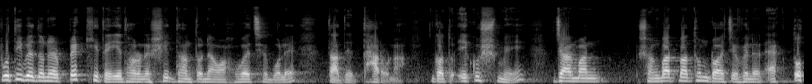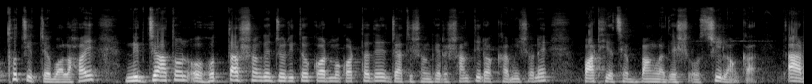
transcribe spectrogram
প্রতিবেদনের প্রেক্ষিতে এ ধরনের সিদ্ধান্ত নেওয়া হয়েছে বলে তাদের ধারণা। গত একুশ মে জার্মান সংবাদ মাধ্যম ডয়চে ভেলের এক তথ্যচিত্রে বলা হয়, নির্যাতন ও হত্যার সঙ্গে জড়িত কর্মকর্তাদের জাতিসংঘের শান্তিরক্ষা মিশনে পাঠিয়েছে বাংলাদেশ ও শ্রীলঙ্কা। আর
